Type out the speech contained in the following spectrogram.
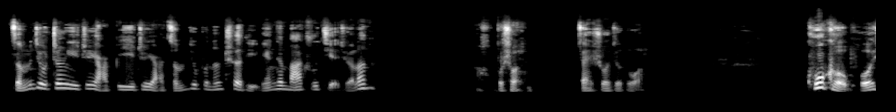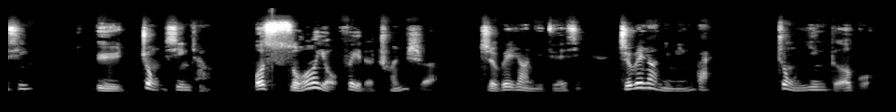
怎么就睁一只眼闭一只眼？怎么就不能彻底连根拔除解决了呢？好，不说了，再说就多了。苦口婆心，语重心长，我所有费的唇舌，只为让你觉醒，只为让你明白。种因得果，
